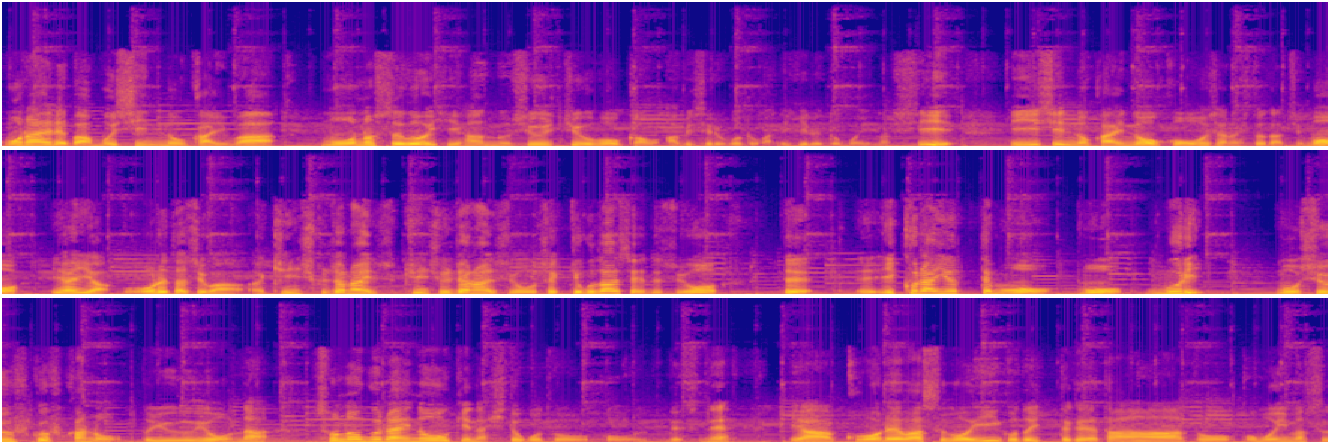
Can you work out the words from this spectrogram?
もらえれば、無心の会は、ものすごい批判の集中放火を浴びせることができると思いますし、維新の会の候補者の人たちも、いやいや、俺たちは緊縮じゃないです。緊縮じゃないですよ。積極財政ですよ。って、えいくら言っても、もう無理。もう修復不可能というような、そのぐらいの大きな一言ですね。いやこれはすごいいいこと言ってくれたなと思います。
